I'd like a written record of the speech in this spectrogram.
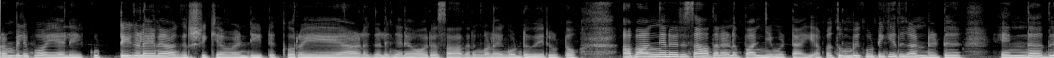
പൂരപ്പറമ്പിൽ പോയാൽ കുട്ടികളേനെ ആകർഷിക്കാൻ വേണ്ടിയിട്ട് കുറേ ആളുകൾ ഇങ്ങനെ ഓരോ സാധനങ്ങളെയും കൊണ്ട് വരും കേട്ടോ അപ്പോൾ അങ്ങനെ ഒരു സാധനമാണ് പഞ്ഞിമിഠായി. അപ്പോൾ തുമ്പിക്കുട്ടിക്ക് ഇത് കണ്ടിട്ട് എന്താ അത്?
